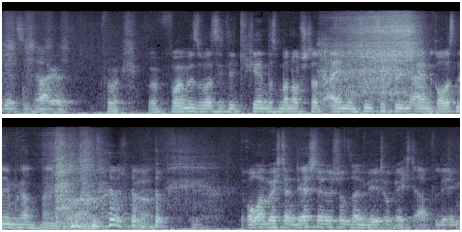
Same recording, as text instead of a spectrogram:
die letzten Tage. Wollen wir sowas integrieren, dass man noch statt einen hinzuzufügen einen rausnehmen kann? Nein. Spaß. Roman möchte an der Stelle schon sein Vetorecht ablegen.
